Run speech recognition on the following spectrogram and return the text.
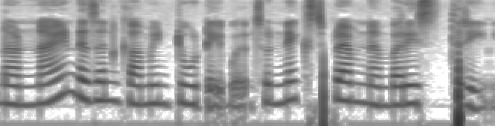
now 9 doesn't come in two tables so next prime number is 3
